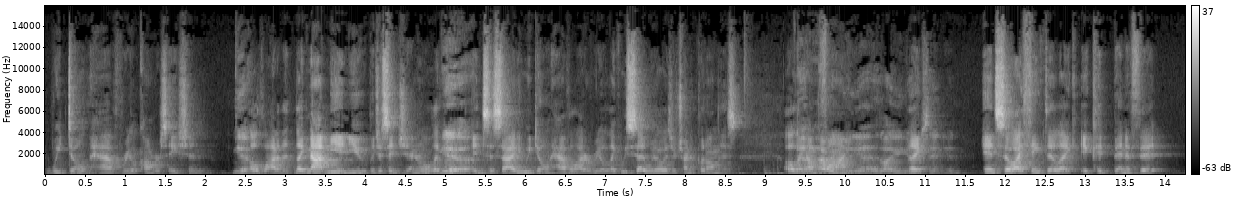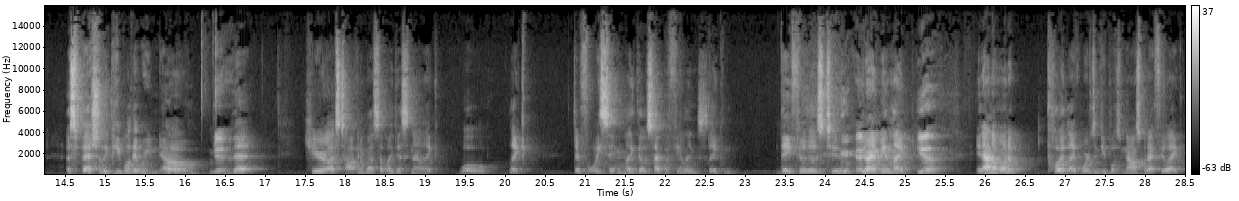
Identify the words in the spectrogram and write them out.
we don't have real conversation yeah. a lot of the like not me and you but just in general like we- in society we don't have a lot of real like we said we always are trying to put on this oh like Yeah, i'm fine. Yeah like you Like, what I'm saying? Yeah. and so i think that like it could benefit especially people that we know yeah. that hear us talking about stuff like this and they're like whoa like they're voicing like those type of feelings like they feel those too. You know what i mean? Like yeah. and I don't want to put like words in people's mouths, but I feel like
